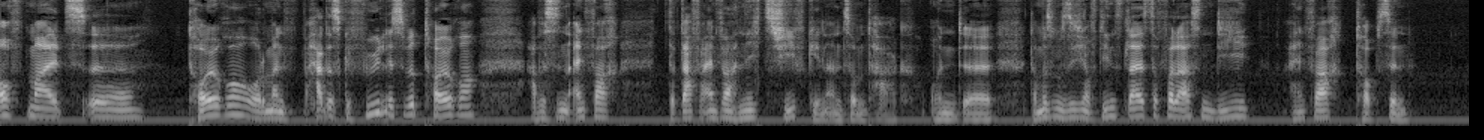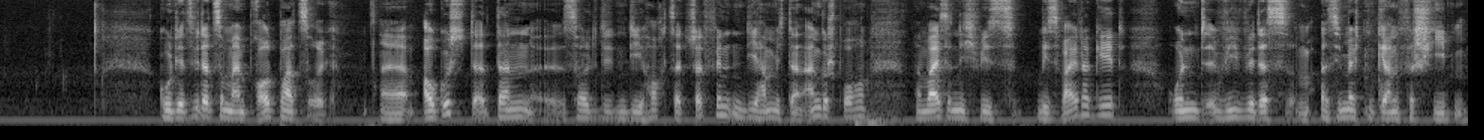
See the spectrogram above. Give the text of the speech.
oftmals äh, teurer oder man hat das Gefühl, es wird teurer, aber es sind einfach, da darf einfach nichts schiefgehen an so einem Tag. Und äh, da muss man sich auf Dienstleister verlassen, die einfach top sind. Gut, jetzt wieder zu meinem Brautpaar zurück. Äh, August, dann sollte die Hochzeit stattfinden. Die haben mich dann angesprochen. Man weiß ja nicht, wie es weitergeht und wie wir das. Also sie möchten gerne verschieben.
